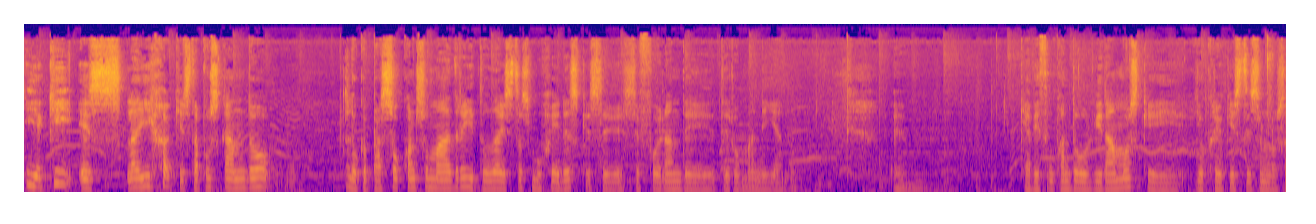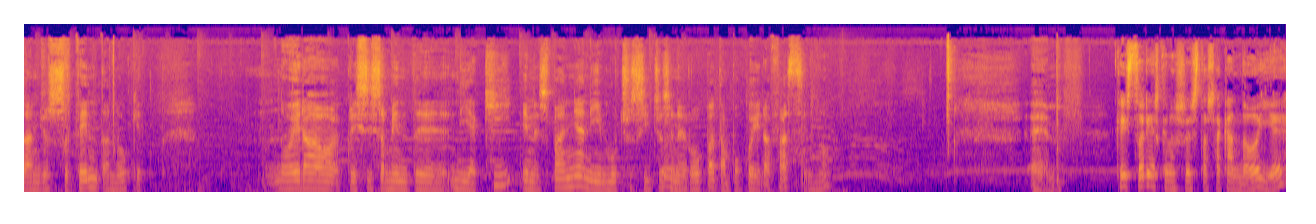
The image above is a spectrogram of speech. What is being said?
y aquí es la hija que está buscando lo que pasó con su madre y todas estas mujeres que se, se fueran de, de Rumanía. ¿no? Em, que a veces cuando olvidamos que yo creo que este es en los años 70, ¿no? que no era precisamente ni aquí en España ni en muchos sitios en Europa, tampoco era fácil. ¿no? Em, Qué historias que nos está sacando hoy, ¿eh?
